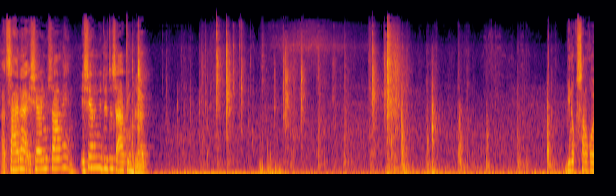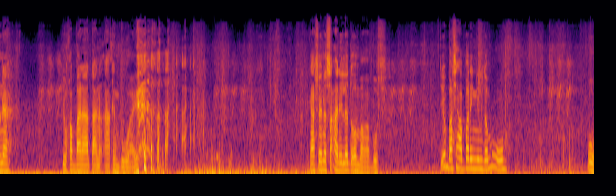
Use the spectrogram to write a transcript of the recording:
At sana, ishare nyo sa akin. I-share nyo dito sa ating vlog. Binuksan ko na yung kabanata ng aking buhay. Kasi na sa kanila to mga boss. Di ba, basa pa rin yung damo oh. Oh.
